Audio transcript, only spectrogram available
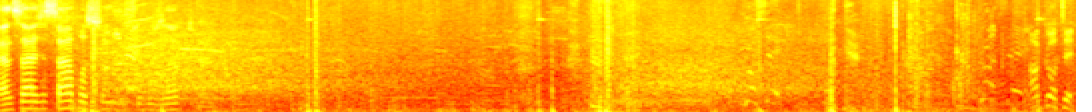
Ben sadece sağa basıyorum çok uzağa atıyorum. I've got it.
